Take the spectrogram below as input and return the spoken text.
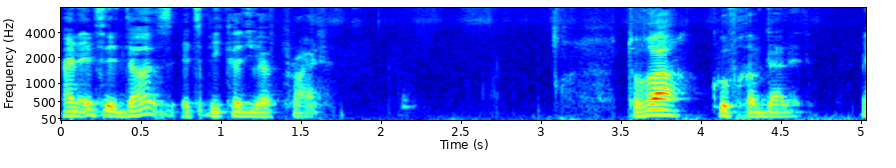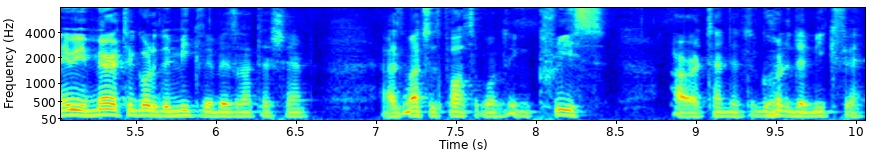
and if it does, it's because you have pride. Torah Kuf Dalet. Maybe merit to go to the mikveh Bezrat Hashem as much as possible to increase our attendance to go to the mikveh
